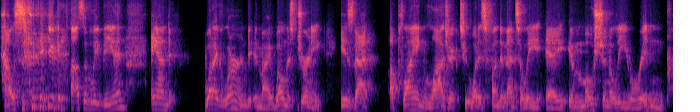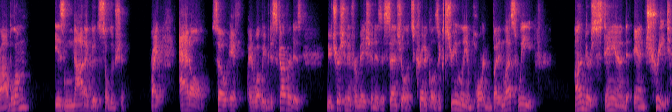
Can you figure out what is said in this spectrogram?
house you could possibly be in. And what I've learned in my wellness journey is that applying logic to what is fundamentally a emotionally ridden problem is not a good solution right at all so if and what we've discovered is nutrition information is essential it's critical it's extremely important but unless we understand and treat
